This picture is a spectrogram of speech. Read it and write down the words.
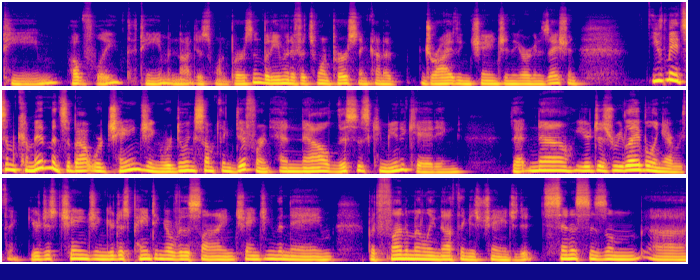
team, hopefully the team and not just one person, but even if it's one person kind of driving change in the organization, you've made some commitments about we're changing, we're doing something different. And now this is communicating that no, you're just relabeling everything. You're just changing, you're just painting over the sign, changing the name, but fundamentally nothing has changed. It, cynicism uh,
